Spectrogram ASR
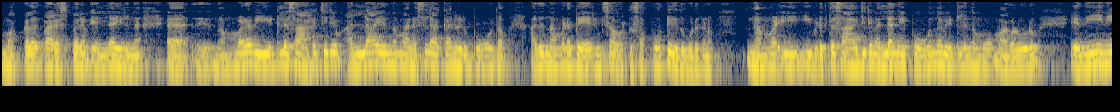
മക്കൾ പരസ്പരം എല്ലാം ഇരുന്ന് നമ്മളെ വീട്ടിലെ സാഹചര്യം അല്ല എന്ന് മനസ്സിലാക്കാൻ ഒരു ബോധം അത് നമ്മുടെ പേരൻസ് അവർക്ക് സപ്പോർട്ട് ചെയ്ത് കൊടുക്കണം. നമ്മൾ ഈ ഇവിടുത്തെ സാഹചര്യമല്ല നീ പോകുന്ന വീട്ടിൽ നിന്ന് മകളോടും നീ ഇനി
